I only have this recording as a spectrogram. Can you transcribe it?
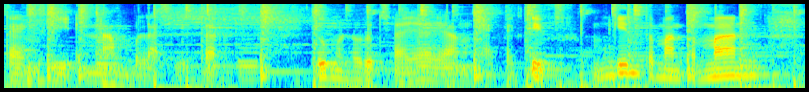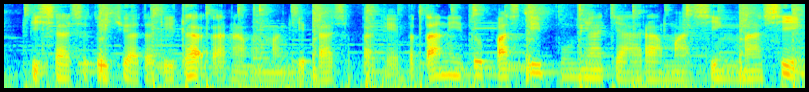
tangki 16 liter itu menurut saya yang efektif mungkin teman-teman bisa setuju atau tidak karena memang kita sebagai petani itu pasti punya cara masing-masing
